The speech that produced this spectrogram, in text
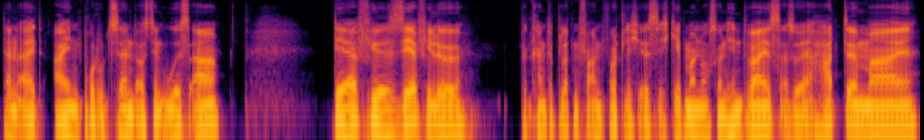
Dann halt ein Produzent aus den USA, der für sehr viele bekannte Platten verantwortlich ist. Ich gebe mal noch so einen Hinweis. Also er hatte mal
